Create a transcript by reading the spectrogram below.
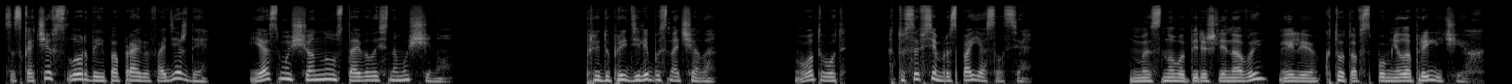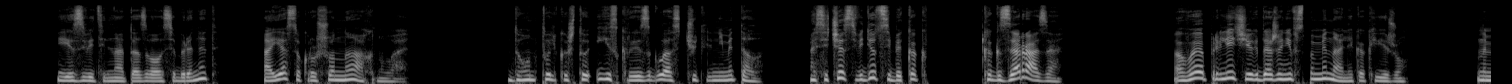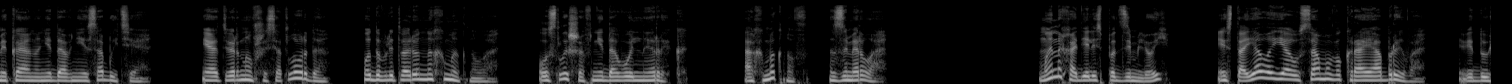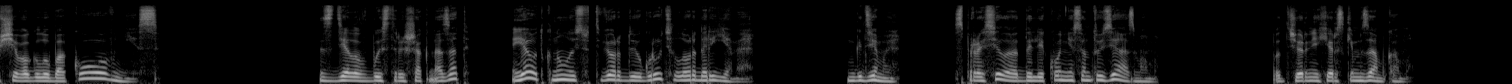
Соскочив с лорда и поправив одежды, я смущенно уставилась на мужчину. Предупредили бы сначала. Вот-вот, а то совсем распоясался. «Мы снова перешли на «вы» или кто-то вспомнил о приличиях?» Язвительно отозвался брюнет, а я сокрушенно ахнула. Да он только что искры из глаз чуть ли не метал, а сейчас ведет себя как... как зараза. А вы о приличиях даже не вспоминали, как вижу. Намекаю на недавние события. И, отвернувшись от лорда, удовлетворенно хмыкнула, услышав недовольный рык. А хмыкнув, замерла. Мы находились под землей, и стояла я у самого края обрыва, ведущего глубоко вниз. Сделав быстрый шаг назад, я уткнулась в твердую грудь лорда Риена. «Где мы?» — спросила далеко не с энтузиазмом. «Под Чернихерским замком».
